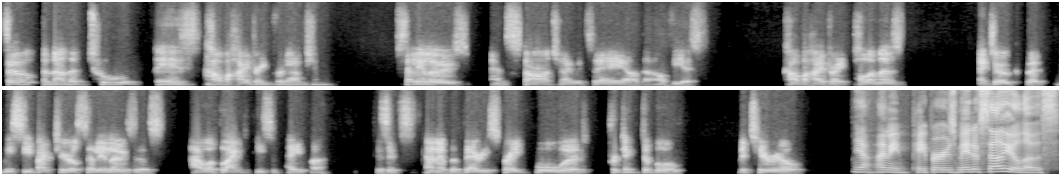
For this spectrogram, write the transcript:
So another tool is carbohydrate production. Cellulose and starch, I would say, are the obvious carbohydrate polymers. I joke, but we see bacterial cellulose as our blank piece of paper because it's kind of a very straightforward, predictable material. Yeah, I mean, paper is made of cellulose.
